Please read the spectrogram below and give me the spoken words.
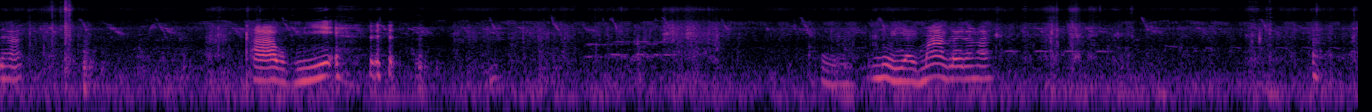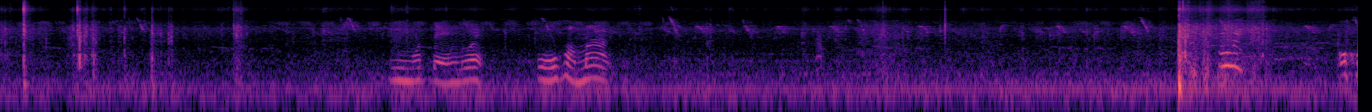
นะคะพาบักมีโอ้โหหน่วยใหญ่มากเลยนะคะ มีมดแดงด้วยโอ้หอมมากอุ้ยโอ้โห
